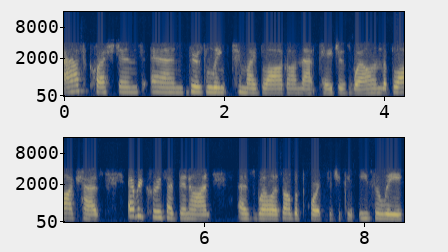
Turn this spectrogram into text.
ask questions, and there's a link to my blog on that page as well. And the blog has every cruise I've been on, as well as all the ports that you can easily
